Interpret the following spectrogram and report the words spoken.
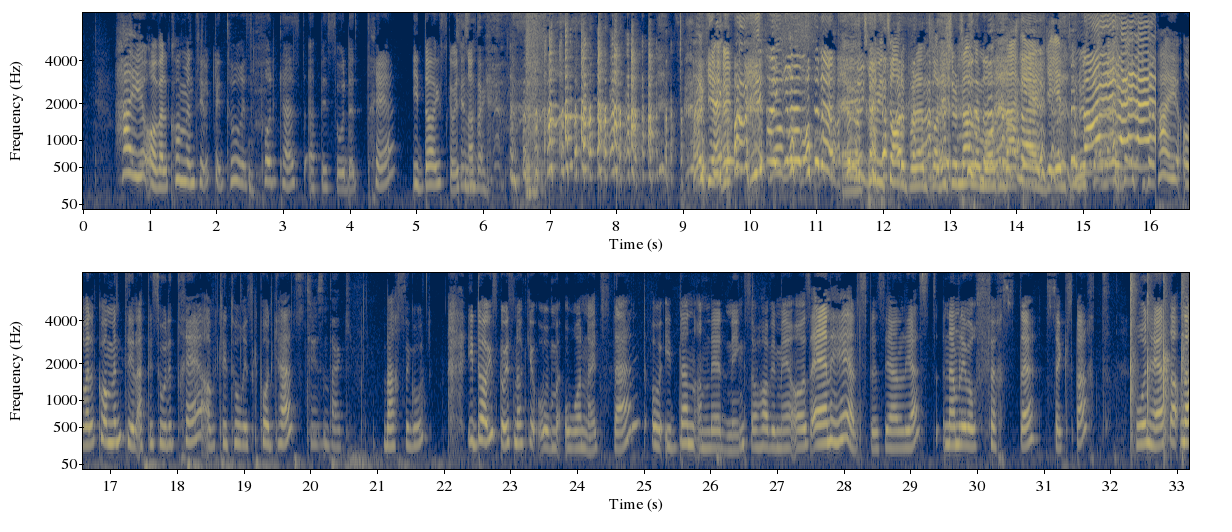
Hei og velkommen til Klitorisk podkast episode tre. I dag skal vi snakke Tusen snakke takk. Ok. Jeg tror vi tar det på den tradisjonelle måten der jeg introduserer. Hei og velkommen til episode tre av Klitorisk podkast. Tusen takk. Vær så god. I dag skal vi snakke om one night stand, og i den anledning så har vi med oss en helt spesiell gjest, nemlig vår første sexpert. Hun heter Nei,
